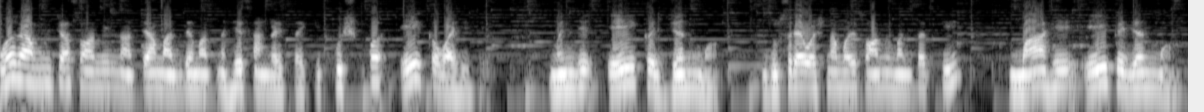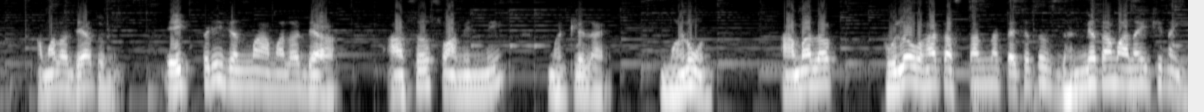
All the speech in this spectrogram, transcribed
मग आमच्या स्वामींना त्या माध्यमातून हे सांगायचं आहे की पुष्प एक वाहिते म्हणजे एक जन्म. दुसऱ्या वचनामध्ये स्वामी म्हणतात की मा हे एक जन्म आम्हाला द्या तुम्ही. एक तरी जन्म आम्हाला द्या असं स्वामींनी म्हटलेलं आहे. म्हणून आम्हाला फुलं वाहत असताना त्याच्यातच धन्यता मानायची नाही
